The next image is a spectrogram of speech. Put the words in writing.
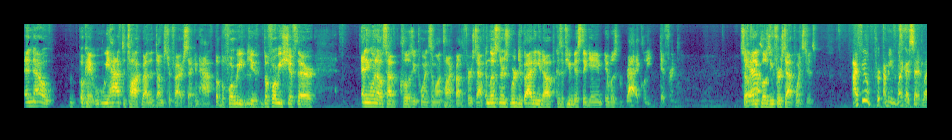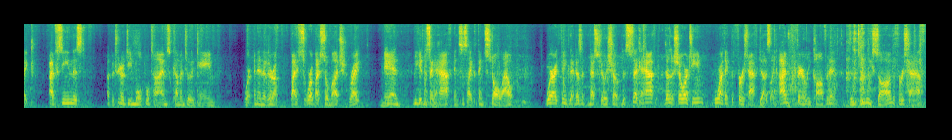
And now, okay, we have to talk about the dumpster fire second half. But before we mm-hmm. give, before we shift there, anyone else have closing points and want to talk about the first half? And listeners, we're dividing it up because if you missed the game, it was radically different. So, Yeah. any closing first half points, dudes? I feel. pr- I mean, like I said, like I've seen this a Petrino team multiple times come into a game where, and then they're up by we're up by so much, right? Mm-hmm. And we get in the second half, and it's just like things stall out. Where I think that doesn't necessarily show the second half doesn't show our team. More, I think the first half does. Like I'm fairly confident the team we saw in the first half,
